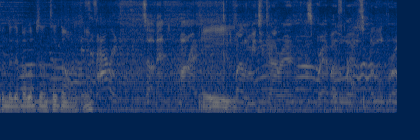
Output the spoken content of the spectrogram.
From the developers Until Dawn. This Okay. is Alex. What's up, man? Conrad. Hey. Finally meet you, Conrad. It's Brad, by the way. My little bro.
